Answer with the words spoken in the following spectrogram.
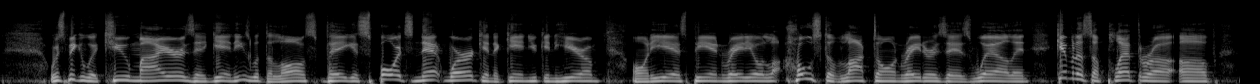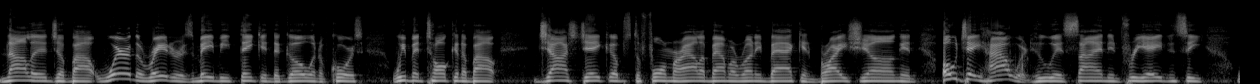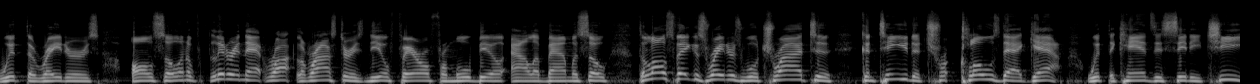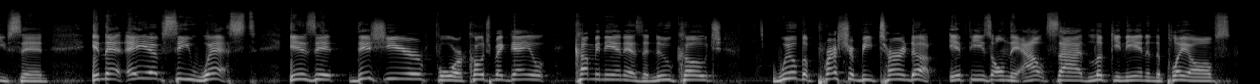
We're speaking with Q Myers, and again, he's with the Las Vegas Sports Network, and again, you can hear him on ESPN Radio, host of Locked On Raiders as well, and giving us a plethora of knowledge about where the Raiders may be thinking to go. And of course, we've been talking about Josh Jacobs, the former Alabama running back, and Bryce Young, and OJ Howard, who is signed in free agency with the Raiders also. And littering that ro- roster is Neil Farrell from Mobile, Alabama. So the Las Vegas Raiders will try to continue to tr- close that gap with the Kansas City Chiefs. And in that AFC West, is it this year for Coach McDaniel coming in as a new coach? Will the pressure be turned up if he's on the outside looking in in the playoffs?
